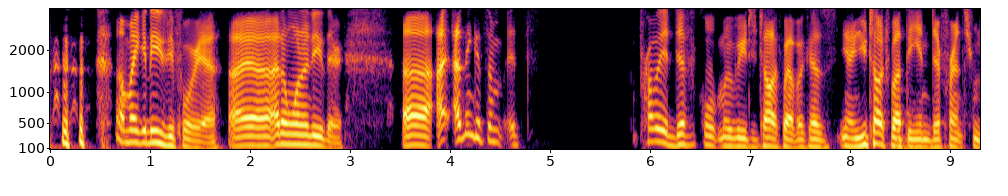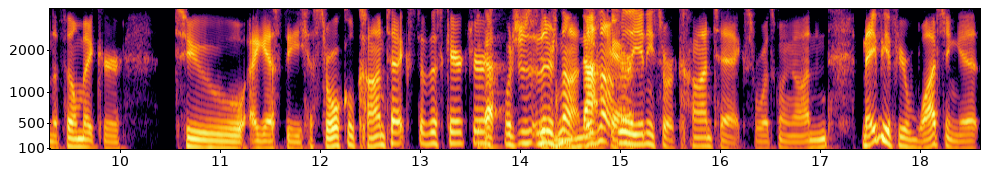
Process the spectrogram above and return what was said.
I'll make it easy for you. I uh, I don't want it either. Uh, I, I think it's it's probably a difficult movie to talk about because you know you talked about the indifference from the filmmaker to I guess the historical context of this character, Yeah, which is there's not, not there's not care. really any sort of context for what's going on. And maybe if you're watching it,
